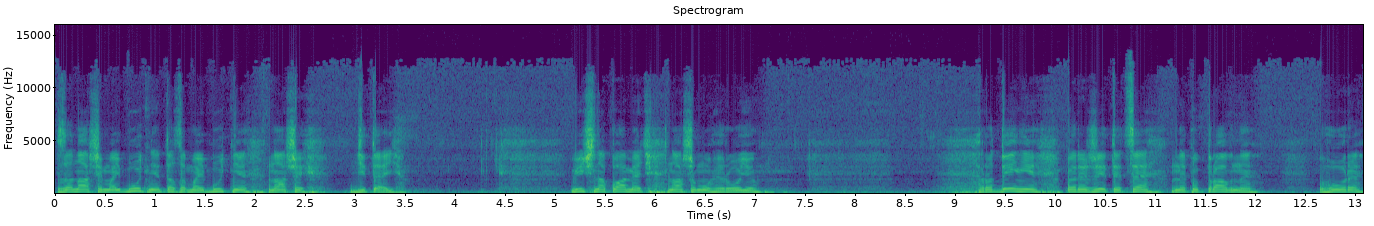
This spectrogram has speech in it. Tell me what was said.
за наше майбутнє та за майбутнє наших дітей. Вічна пам'ять нашому герою. Родині пережити це непоправне горе.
